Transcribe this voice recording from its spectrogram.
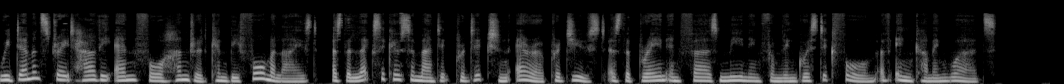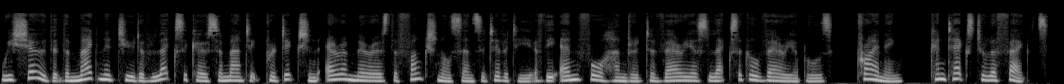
we demonstrate how the N400 can be formalized as the lexicosemantic prediction error produced as the brain infers meaning from linguistic form of incoming words. We show that the magnitude of lexicosemantic prediction error mirrors the functional sensitivity of the N400 to various lexical variables, priming, contextual effects,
